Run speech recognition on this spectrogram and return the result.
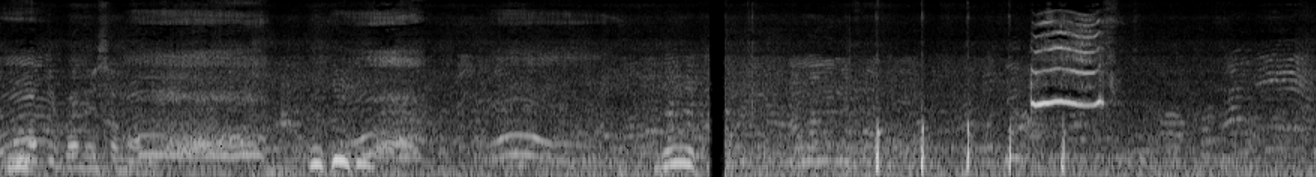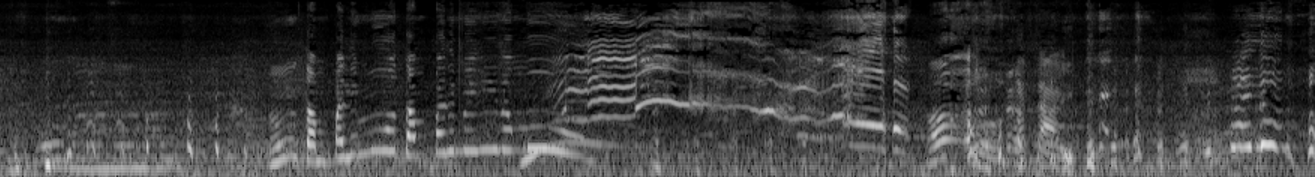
Buti ba na isang ano? Hmm, tampalin mo, tampalin mo yung ninang mo. Oo. Patay. ano ba?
